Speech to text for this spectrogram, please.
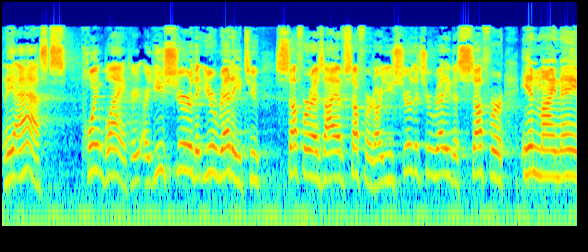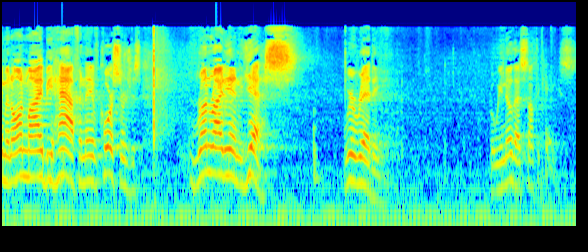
And he asks point blank, are, are, you sure that you're ready to suffer as I have suffered? Are you sure that you're ready to suffer in my name and on my behalf? And they, of course, are just run right in, yes, we're ready. But we know that's not the case.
